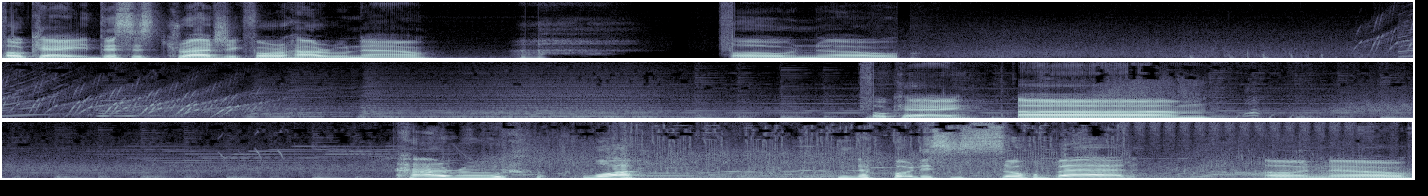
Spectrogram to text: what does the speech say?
Okay, this is tragic for Haru now. Oh no. Okay. Um Haru? What? No, this is so bad. Oh no.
